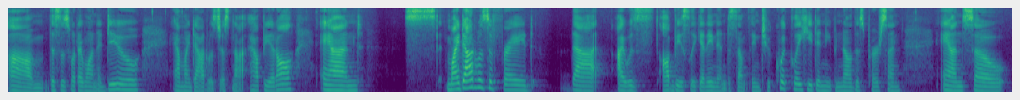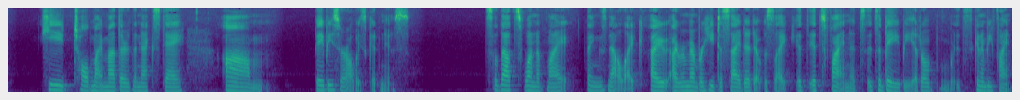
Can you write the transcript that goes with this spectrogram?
Um, this is what I want to do. And my dad was just not happy at all. And my dad was afraid that I was obviously getting into something too quickly. He didn't even know this person. And so he told my mother the next day, um, babies are always good news. So that's one of my things now. Like I, I remember he decided it was like it, it's fine. It's it's a baby. It'll it's to be fine.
